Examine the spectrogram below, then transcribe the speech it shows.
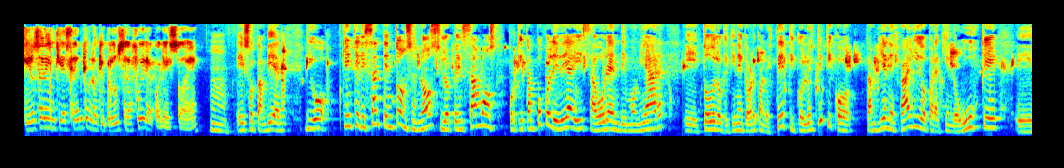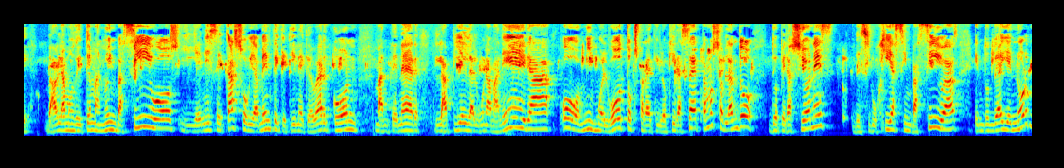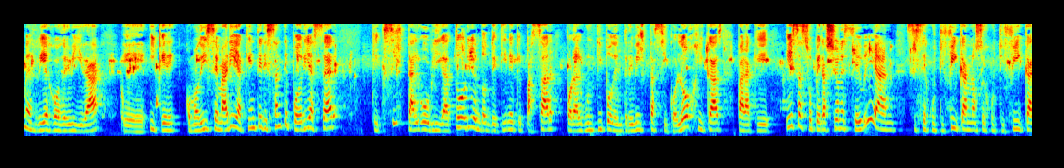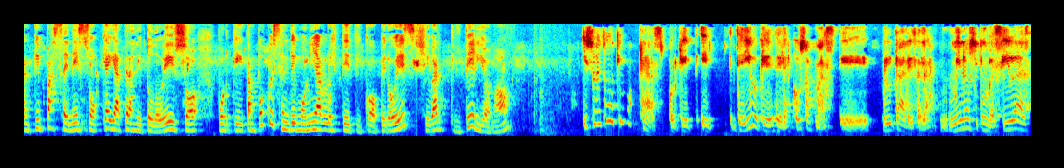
Y no saben qué hacer con lo que producen afuera con eso, ¿eh? Mm, eso también. Digo, qué interesante entonces, ¿no? Si lo pensamos, porque tampoco la idea es ahora endemoniar eh, todo lo que tiene que ver con lo estético. Lo estético también es válido para quien lo busque. Eh, hablamos de temas no invasivos y en ese caso obviamente que tiene que ver con mantener la piel de alguna manera o mismo el Botox para quien lo quiera hacer. Estamos hablando de operaciones de cirugías invasivas en donde hay enormes riesgos de vida eh, y que, como dice María, qué interesante podría ser que exista algo obligatorio en donde tiene que pasar por algún tipo de entrevistas psicológicas para que esas operaciones se vean si se justifican, no se justifican, qué pasa en eso, qué hay atrás de todo eso, porque tampoco es endemoniar lo estético, pero es llevar criterio, ¿no? Y sobre todo, ¿qué buscas? Porque eh, te digo que desde las cosas más eh, brutales a las menos invasivas,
